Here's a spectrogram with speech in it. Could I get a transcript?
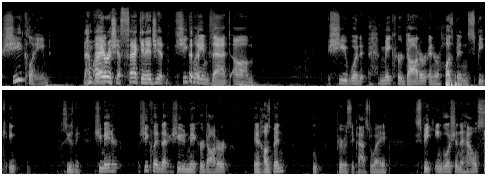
she claimed I'm Irish, you fucking idiot. she claimed that um, she would make her daughter and her husband speak. Eng- excuse me. She made her. She claimed that she would make her daughter and husband, who previously passed away, speak English in the house,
